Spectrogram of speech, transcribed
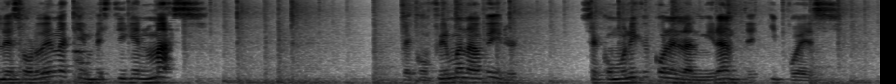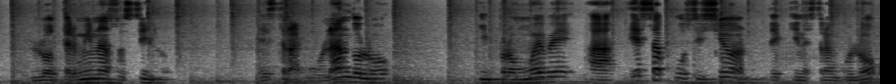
les ordena que investiguen más. Le confirman a Vader se comunica con el almirante y pues lo termina a su estilo, estrangulándolo y promueve a esa posición de quien estranguló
